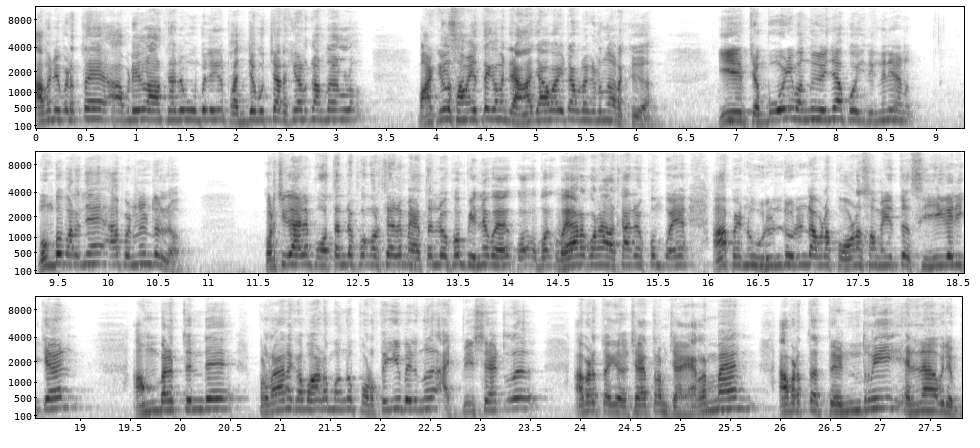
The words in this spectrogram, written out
അവനിവിടുത്തെ അവിടെയുള്ള ആൾക്കാരുടെ മുമ്പിൽ ഇങ്ങനെ പഞ്ചപുച്ച അടക്കിയാണ് കണ്ടതാണല്ലോ. ബാക്കിയുള്ള സമയത്തേക്ക് അവൻ രാജാവായിട്ട് അവിടെ കിടന്ന് നടക്കുക. ഈ ചെമ്പുകോഴി വന്നു കഴിഞ്ഞാൽ പോയി ഇതിങ്ങനെയാണ്. മുമ്പ് പറഞ്ഞ ആ പെണ്ണുണ്ടല്ലോ. കുറച്ചു കാലം പോത്തന്റെ ഒപ്പം കുറച്ചു കാലം മേത്തന്റെ ഒപ്പം പിന്നെ വേറെ കുറേ ആൾക്കാരുടെ ഒപ്പം പോയ ആ പെണ്ണ് ഉരുണ്ട് ഉരുണ്ട് അവിടെ പോണ സമയത്ത് സ്വീകരിക്കാൻ അമ്പലത്തിന്റെ പ്രധാന കവാടം വന്ന് പുറത്തേക്ക് വരുന്നത് അഡ്മിനിസ്ട്രേറ്റർ അവിടുത്തെ ക്ഷേത്രം ചെയർമാൻ അവിടുത്തെ തെണ്ടി എല്ലാവരും.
